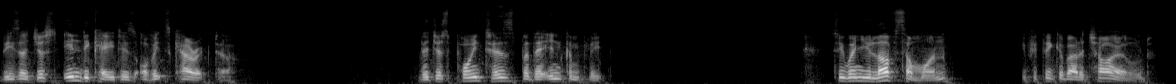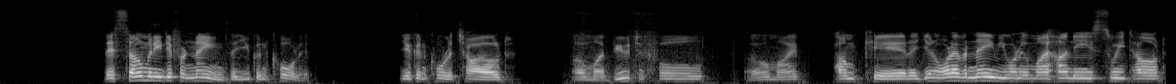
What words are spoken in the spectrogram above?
These are just indicators of its character. They're just pointers, but they're incomplete. See, when you love someone, if you think about a child, there's so many different names that you can call it. You can call a child, oh, my beautiful, oh, my pumpkin, you know, whatever name you want, oh, my honey, sweetheart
